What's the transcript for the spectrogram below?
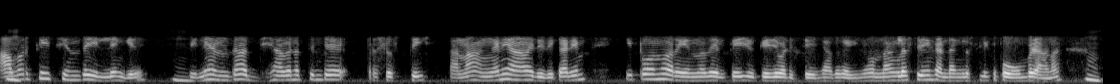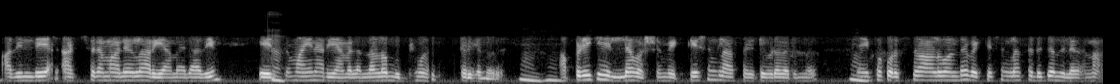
അവർക്ക് ഈ ചിന്തയില്ലെങ്കിൽ ഇല്ലെങ്കിൽ പിന്നെ എന്താ അധ്യാപനത്തിന്റെ പ്രശസ്തി? കാരണം അങ്ങനെയാണ് രീതി. കാര്യം ഇപ്പൊ എന്ന് പറയുന്നത് L K G U K G പഠിച്ചു കഴിഞ്ഞാൽ അത് കഴിഞ്ഞു ഒന്നാം ക്ലാസ്സിലേയും രണ്ടാം ക്ലാസ്സിലേക്ക് പോകുമ്പോഴാണ്. അതിന്റെ അക്ഷരമാലകൾ അറിയാൻ മേലാതെയും എഴുത്തും വായന അറിയാൻ മേല എന്നുള്ള ബുദ്ധിമുട്ട് ഉം. അപ്പോഴേക്കും എല്ലാ വർഷവും വെക്കേഷൻ ക്ലാസ് ആയിട്ട് ഇവിടെ വരുന്നത്. ഞാൻ ഇപ്പൊ കുറച്ച് നാളുകൊണ്ട് വെക്കേഷൻ ക്ലാസ് എടുക്കുന്നില്ല കാരണം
